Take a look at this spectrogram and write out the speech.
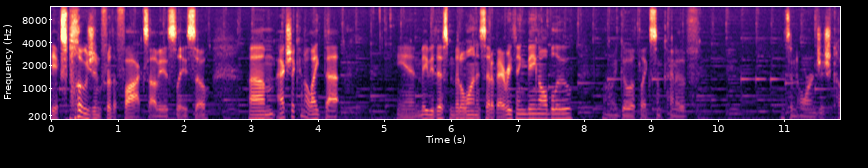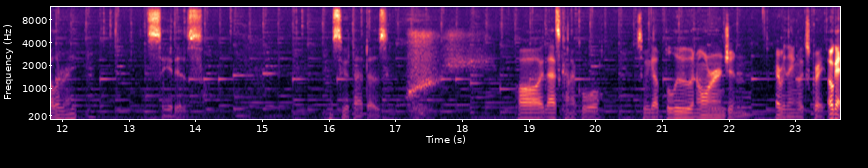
the explosion for the Fox, obviously. So um, I actually kind of like that. And maybe this middle one, instead of everything being all blue, why don't we go with like some kind of, it's an orangish color, right? Let's say it is. Let's see what that does. Oh, that's kind of cool. So we got blue and orange and everything looks great. Okay,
